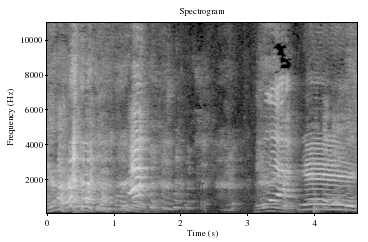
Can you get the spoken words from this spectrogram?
Yeah. Yay.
